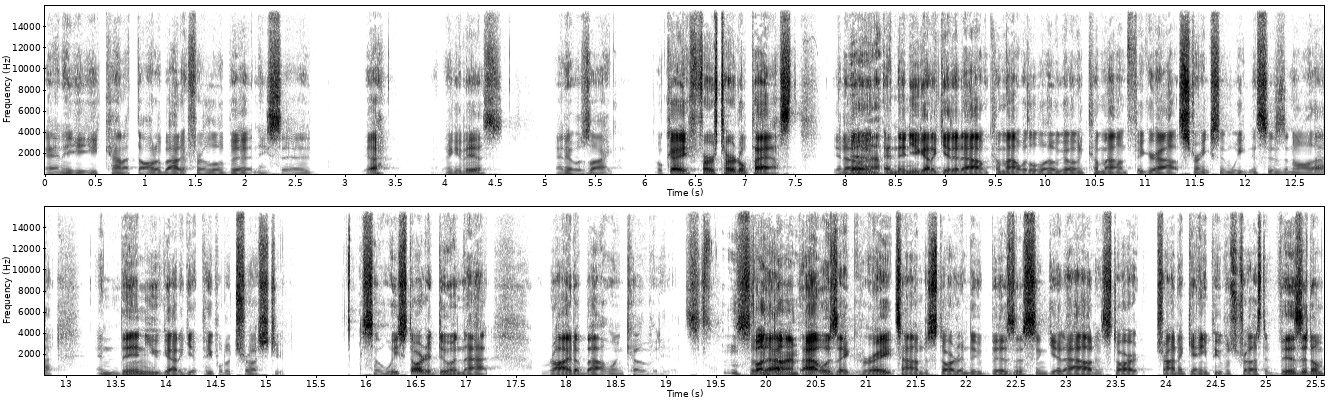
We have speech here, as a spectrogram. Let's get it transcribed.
And he kind of thought about it for a little bit and he said, yeah, I think it is. And it was like, okay, first hurdle passed, you know, Yeah. and, and then you got to get it out and come out with a logo and come out and figure out strengths and weaknesses and all that. And then you got to get people to trust you. So we started doing that right about when COVID hits. Hmm, so fun that, time. that was a great time to start a new business and get out and start trying to gain people's trust and visit them.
